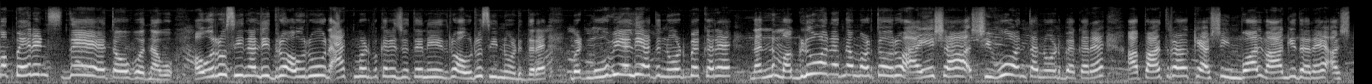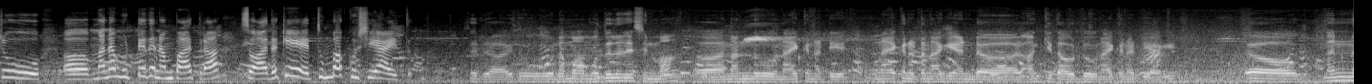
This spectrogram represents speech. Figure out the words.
ನಮ್ಮ ಪೇರೆಂಟ್ಸ್ದೇ ತಗೋಬೋದು ನಾವು. ಅವರು ಸೀನಲ್ಲಿದ್ದರು ಅವರು ಆ್ಯಕ್ಟ್ ಮಾಡ್ಬೇಕಾದ್ರೆ ಜೊತೆನೇ ಇದ್ದರು ಅವರು ಸೀನ್ ನೋಡಿದ್ದಾರೆ. ಬಟ್ ಮೂವಿಯಲ್ಲಿ ಅದು ನೋಡ್ಬೇಕಾದ್ರೆ ನನ್ನ ಮಗಳು ಅನ್ನೋದನ್ನ ಮರೆತು ಅವರು ಆಯೇಷಾ ಶಿವು ಅಂತ ನೋಡ್ಬೇಕಾರೆ ಆ ಪಾತ್ರಕ್ಕೆ ಅಷ್ಟು ಇನ್ವಾಲ್ವ್ ಆಗಿದ್ದಾರೆ, ಅಷ್ಟು ಮನ ಮುಟ್ಟಿದೆ ನಮ್ಮ ಪಾತ್ರ. ಸೊ ಅದಕ್ಕೆ ತುಂಬ ಖುಷಿ ಆಯಿತು. ಸರ್ ಇದು ನಮ್ಮ ಮೊದಲನೇ ಸಿನಿಮಾ ನಂದು ನಾಯಕ ನಟಿ, ನಾಯಕ ನಟನಾಗಿ ಆ್ಯಂಡ್ ಅಂಕಿತಾ ಅವ್ರದ್ದು ನಾಯಕ ನಟಿಯಾಗಿ. ನನ್ನ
